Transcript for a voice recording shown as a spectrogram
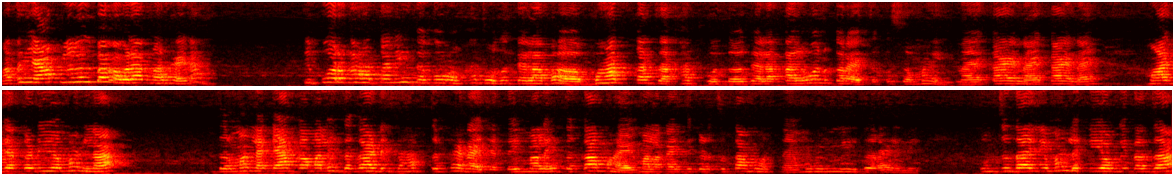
मग आता हे आपल्यालाच बघावं लागणार आहे ना. ते पोरगा हाताने इथं करून खात होतं त्याला भा- भात काचा खात होतं त्याला कालवण करायचं कसं माहीत नाही काय नाही काय नाही. माझ्याकडे ये म्हणला तर म्हणला की आका मला इथं गाडीचा हप्ता फेडायचा ते मला इथं काम आहे मला काही तिकडचं काम होत नाही म्हणून मी इथं राहिले. तुमचं दाजी म्हणलं की योगिता जा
